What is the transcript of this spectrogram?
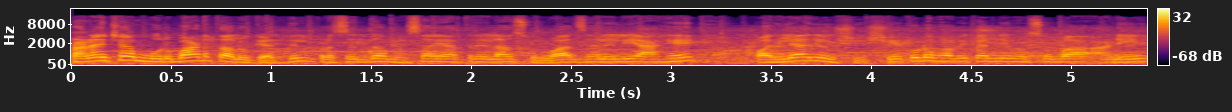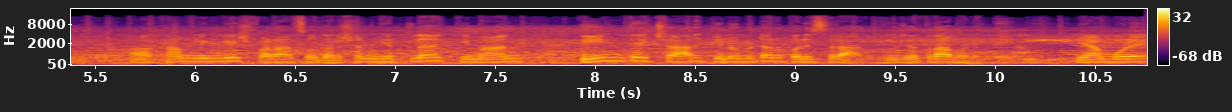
ठाण्याच्या मुरबाड तालुक्यातील प्रसिद्ध म्हसा यात्रेला सुरुवात झालेली आहे. पहिल्या दिवशी शेकडो भाविकांनी म्हसोबा आणि खामलिंगेश्वराचं दर्शन घेतलं. किमान तीन ते चार किलोमीटर परिसरात ही जत्रा भरते. यामुळे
